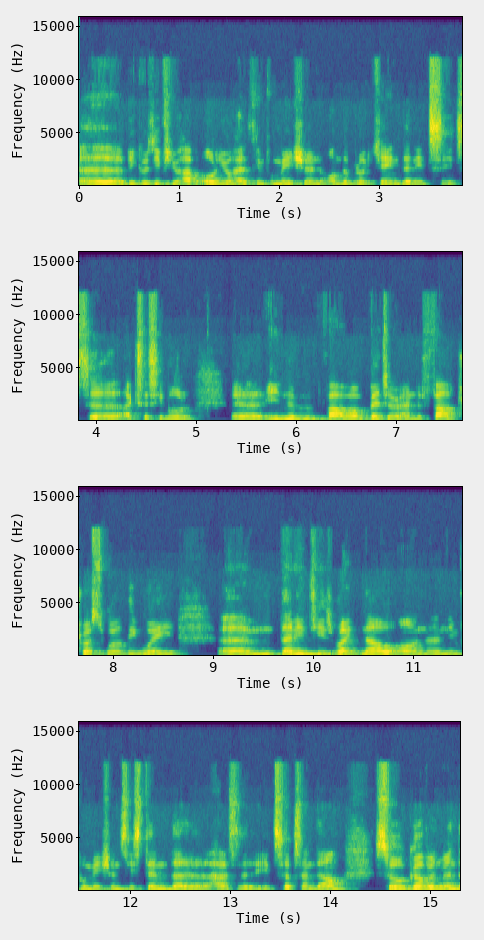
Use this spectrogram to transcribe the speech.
uh, because if you have all your health information on the blockchain, then it's it's uh, accessible uh, in a far better and a far trustworthy way um, than it is right now on an information system that uh, has uh, its ups and downs. So government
